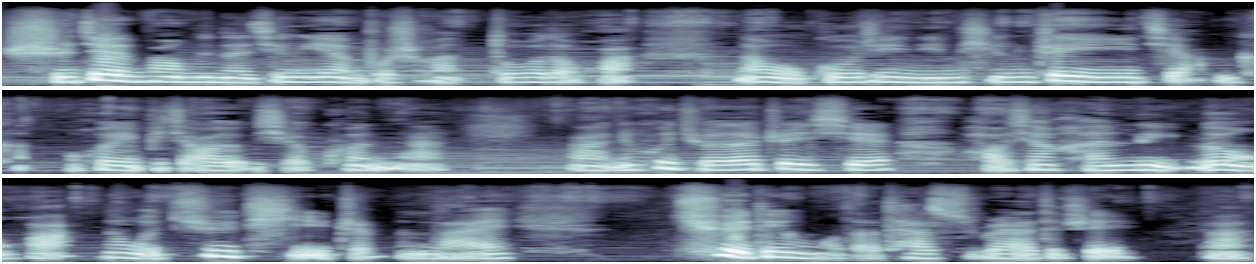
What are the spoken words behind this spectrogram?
实践方面的经验不是很多的话，那我估计您听这一讲可能会比较有些困难啊。你会觉得这些好像很理论化，那我具体怎么来确定我的 test strategy 啊？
